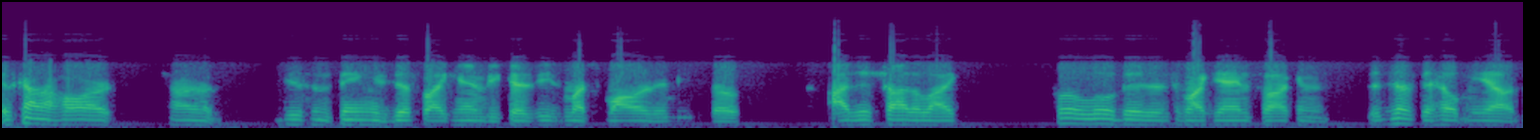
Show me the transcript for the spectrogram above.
It's kind of hard trying to do some things just like him because he's much smaller than me. So I just try to like put a little bit into my game so I can just to help me out and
